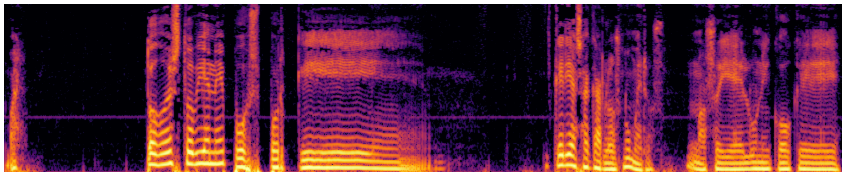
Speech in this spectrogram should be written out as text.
Bueno, todo esto viene pues porque quería sacar los números. No soy el único que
